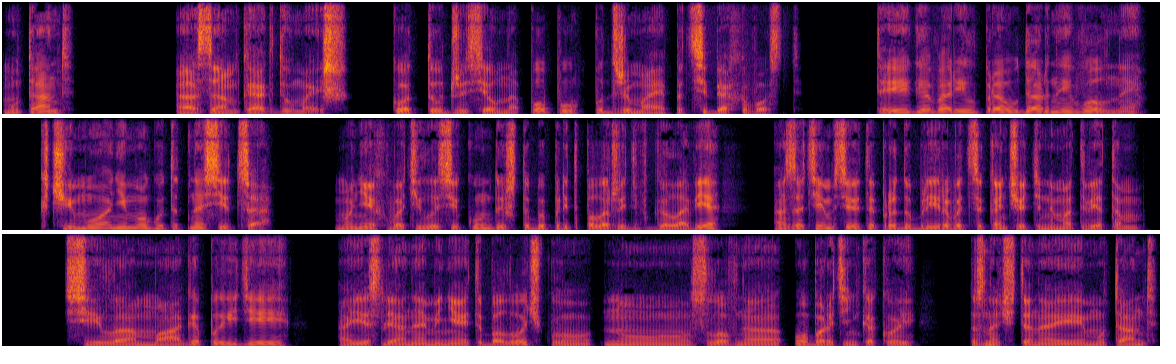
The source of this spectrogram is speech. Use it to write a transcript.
Мутант?» «А сам как думаешь?» Кот тут же сел на попу, поджимая под себя хвост. «Ты говорил про ударные волны. К чему они могут относиться?» Мне хватило секунды, чтобы предположить в голове, а затем все это продублировать с окончательным ответом. «Сила мага, по идее. А если она меняет оболочку, ну, словно оборотень какой, значит, она и мутант.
